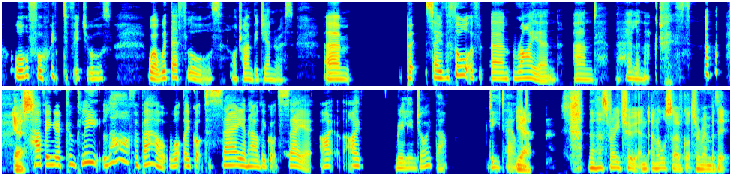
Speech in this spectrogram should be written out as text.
awful individuals. Well, with their flaws, I'll try and be generous. Um, but so the thought of um, Ryan and the Helen actress Yes. having a complete laugh about what they've got to say and how they've got to say it. I I really enjoyed that detail. Yeah. No, that's very true. And and also I've got to remember that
